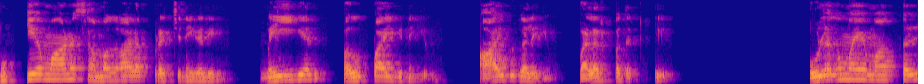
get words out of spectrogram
முக்கியமான சமகால பிரச்சனைகளின் மெய்யியல் பகுப்பாய்வினையும் ஆய்வுகளையும் வளர்ப்பதற்கு. உலகமயமாக்கல்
